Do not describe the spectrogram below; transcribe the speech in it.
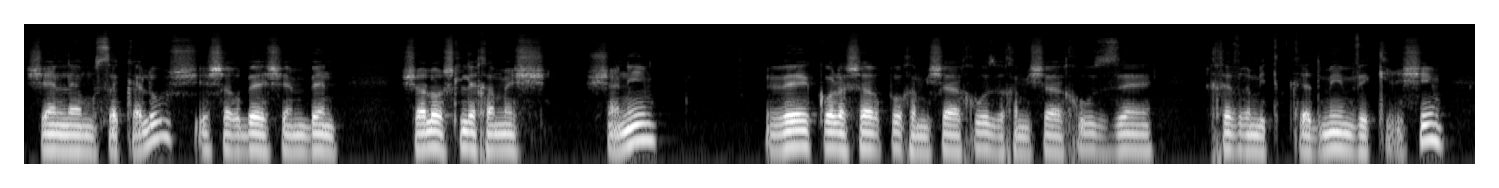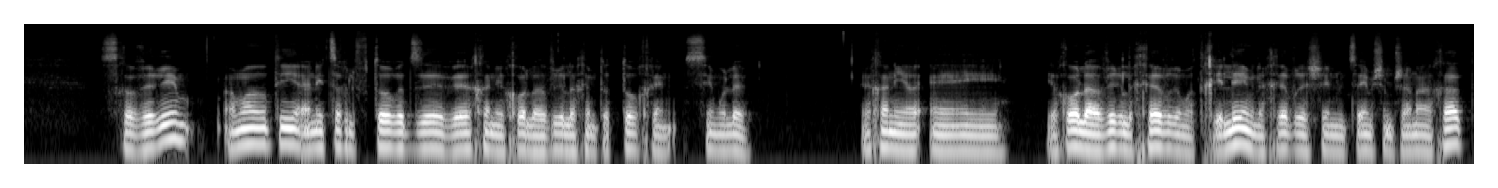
שאין להם מושג קלוש, יש הרבה שהם בין 3 ל-5 שנים, וכל השאר פה 5 אחוז ו-5 אחוז זה חבר'ה מתקדמים וקרישים. אז חברים, אמרתי, אני צריך לפתור את זה, ואיך אני יכול להעביר לכם את התוכן, שימו לב. איך אני אה, יכול להעביר לחבר'ה מתחילים, לחבר'ה שנמצאים שם שנה אחת.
